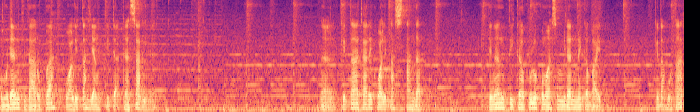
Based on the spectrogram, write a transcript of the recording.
Kemudian kita rubah kualitas yang tidak dasar ya nah kita cari kualitas standar. Dengan 30,9 MB kita putar.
